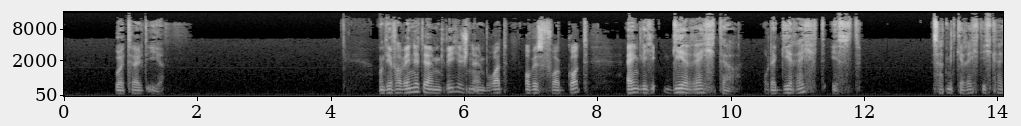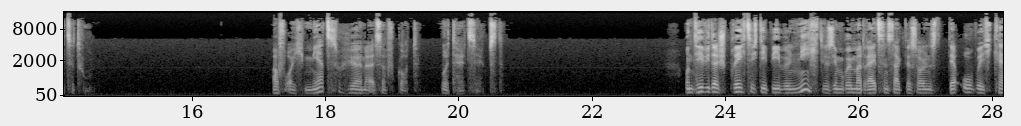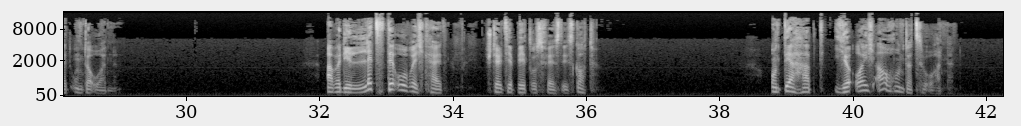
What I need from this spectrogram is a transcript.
urteilt ihr. Und hier verwendet er im Griechischen ein Wort, ob es vor Gott eigentlich gerechter oder gerecht ist. Es hat mit Gerechtigkeit zu tun. Auf euch mehr zu hören als auf Gott, urteilt selbst. Und hier widerspricht sich die Bibel nicht, wie sie im Römer 13 sagt, wir sollen uns der Obrigkeit unterordnen. Aber die letzte Obrigkeit, stellt hier Petrus fest, ist Gott. Und der habt ihr euch auch unterzuordnen.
